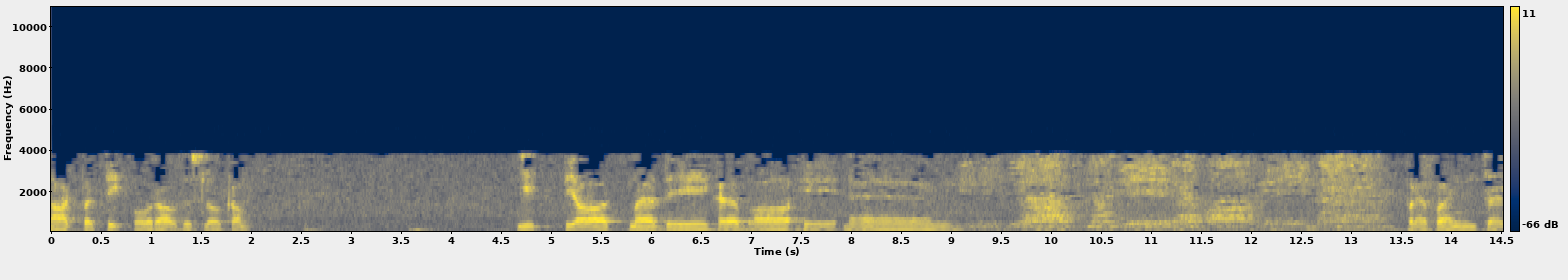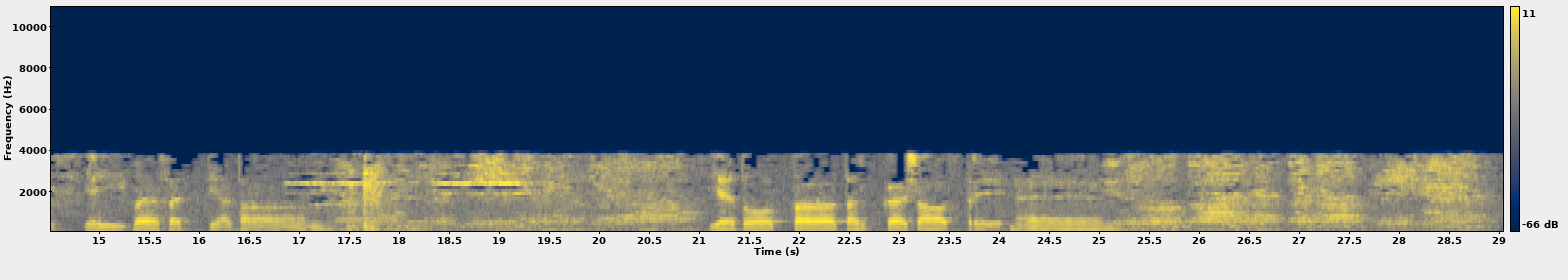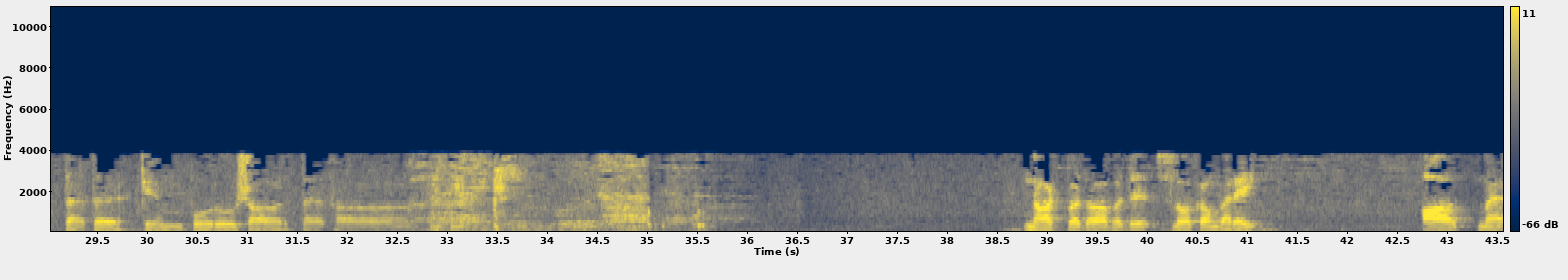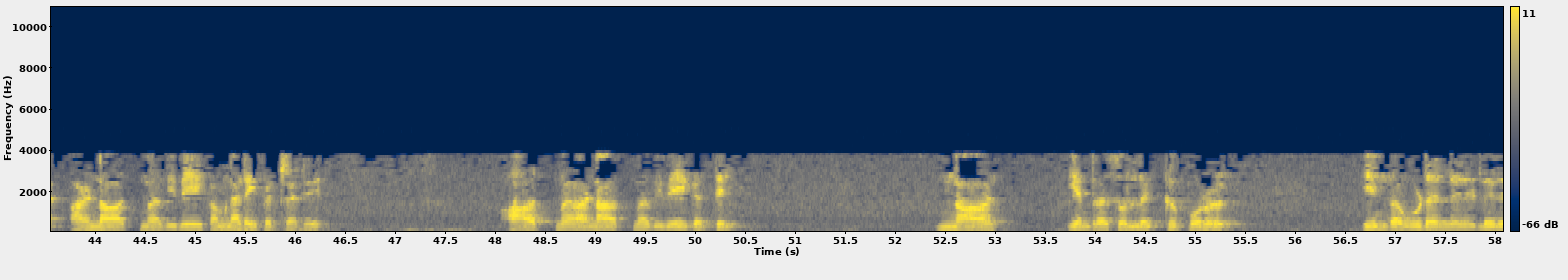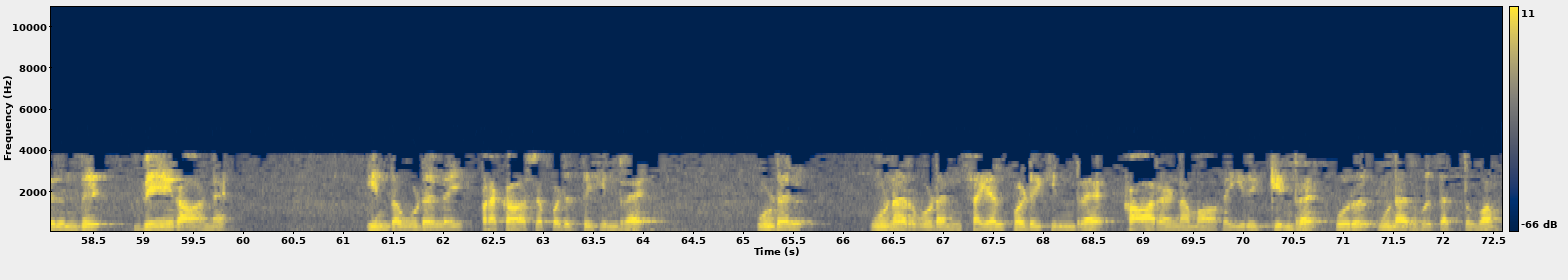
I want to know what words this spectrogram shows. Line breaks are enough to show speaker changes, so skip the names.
नाट्पति ओरावद् श्लोकम् इत्यात्मदेहभागेन प्रपञ्चस्यैव सत्यता यतोक्ता तर्कशास्त्रेण ततः किं पुरुषार्थथा நாற்பதாவது ஸ்லோகம் வரை ஆத்ம அனாத்ம விவேகம் நடைபெற்றது ஆத்ம அனாத்ம விவேகத்தில் நான் என்ற சொல்லுக்கு பொருள் இந்த உடலிலிருந்து வேறான இந்த உடலை பிரகாசப்படுத்துகின்ற உடல் உணர்வுடன் செயல்படுகின்ற காரணமாக இருக்கின்ற ஒரு உணர்வு தத்துவம்.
